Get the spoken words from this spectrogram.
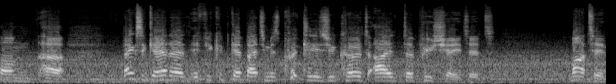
on her. Thanks again. Uh, if you could get back to me as quickly as you could, I'd appreciate it. Martin.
